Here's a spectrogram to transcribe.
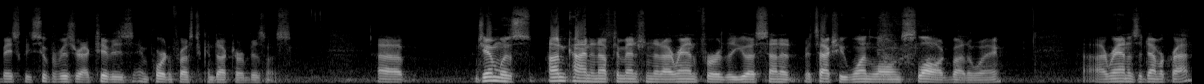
basically supervisory activity is important for us to conduct our business. Uh, Jim was unkind enough to mention that I ran for the U.S. Senate. It's actually one long slog, by the way. Uh, I ran as a Democrat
